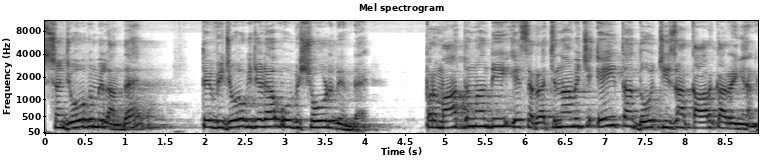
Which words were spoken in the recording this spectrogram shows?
ਸੰਜੋਗ ਮਿਲਾਉਂਦਾ ਹੈ ਤੇ ਵਿਜੋਗ ਜਿਹੜਾ ਉਹ ਵਿਛੋੜ ਦਿੰਦਾ ਹੈ। ਪਰਮਾਤਮਾ ਦੀ ਇਸ ਰਚਨਾ ਵਿੱਚ ਇਹ ਤਾਂ ਦੋ ਚੀਜ਼ਾਂ ਕਾਰ ਕਰ ਰਹੀਆਂ ਨੇ,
